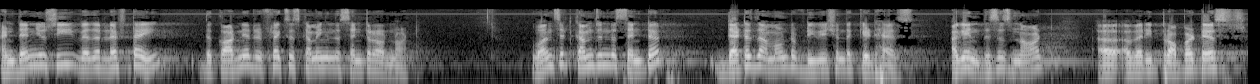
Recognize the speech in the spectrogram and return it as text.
and then you see whether left eye the corneal reflex is coming in the center or not. Once it comes in the center, that is the amount of deviation the kid has. Again, this is not a, a very proper test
